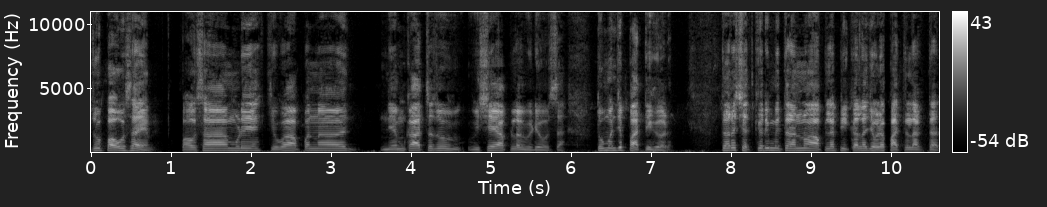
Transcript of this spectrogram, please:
जो पाऊस आहे पावसामुळे किंवा आपण नेमका आजचा जो विषय आहे आपला व्हिडिओचा तो म्हणजे पातीगड. तर शेतकरी मित्रांनो आपल्या पिकाला जेवढ्या पात्या लागतात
